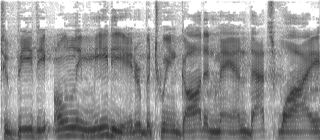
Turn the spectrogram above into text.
to be the only mediator between God and man. That's why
